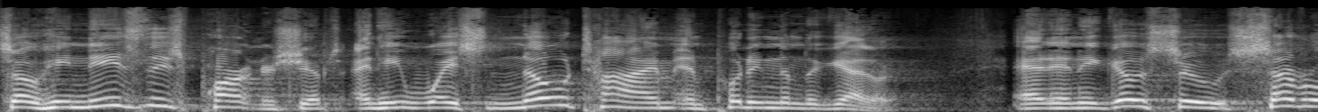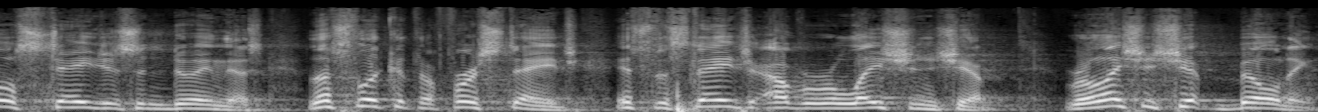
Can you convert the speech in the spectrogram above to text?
So he needs these partnerships and he wastes no time in putting them together. And, and he goes through several stages in doing this. Let's look at the first stage. It's the stage of relationship, relationship building.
